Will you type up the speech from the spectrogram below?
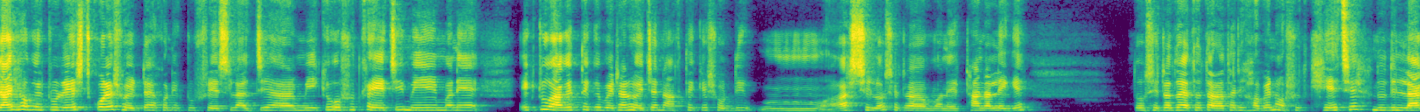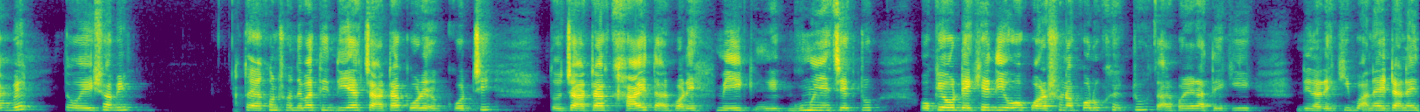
যাই হোক একটু রেস্ট করে শরীরটা এখন একটু ফ্রেশ লাগছে। আর মেয়েকে ওষুধ খাইয়েছি। মেয়ে মানে একটু আগের থেকে বেটার হয়েছে। নাক থেকে সর্দি আসছিল সেটা মানে ঠান্ডা লেগে। তো সেটা তো এত তাড়াতাড়ি হবে না, ওষুধ খেয়েছে, দুদিন লাগবে। তো এইসবই। তো এখন সন্ধেবাতি দিয়ে চাটা করে, করছি। তো চাটা খাই, তারপরে মেয়ে ঘুমিয়েছে একটু। ওকেও ডেকে দিয়ে ও পড়াশোনা করুক একটু, তারপরে রাতে কি ডিনারে কি বানায় টানাই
